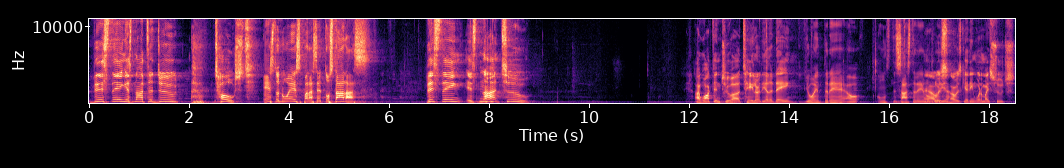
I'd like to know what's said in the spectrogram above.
this thing is not to do toast. Esto no es para hacer tostadas. This thing is not to. I walked into uh, a tailor the other day. Yo entré a un desastre el And I was, día I was getting one of my suits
